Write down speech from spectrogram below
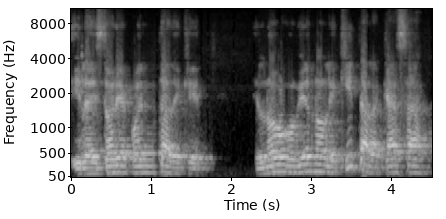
y la historia cuenta de que el nuevo gobierno le quita la casa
